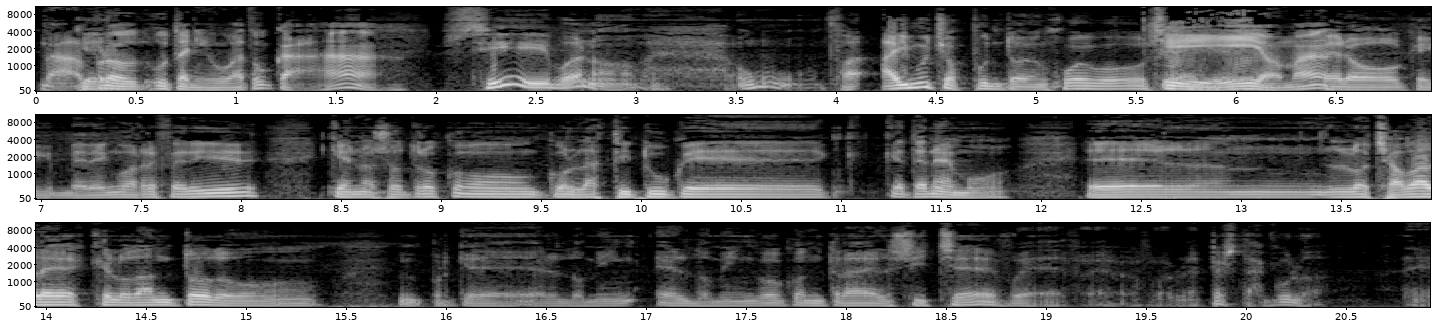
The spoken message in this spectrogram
No, que... però ho teniu a tocar. Sí, bueno, un, hay muchos puntos en juego. Sí, hombre. Pero que me vengo a referir que nosotros con, con la actitud que, que tenemos, el, los chavales que lo dan todo, porque el, domingo, el domingo contra el Siche fue, fue, fue un espectáculo. Eh,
